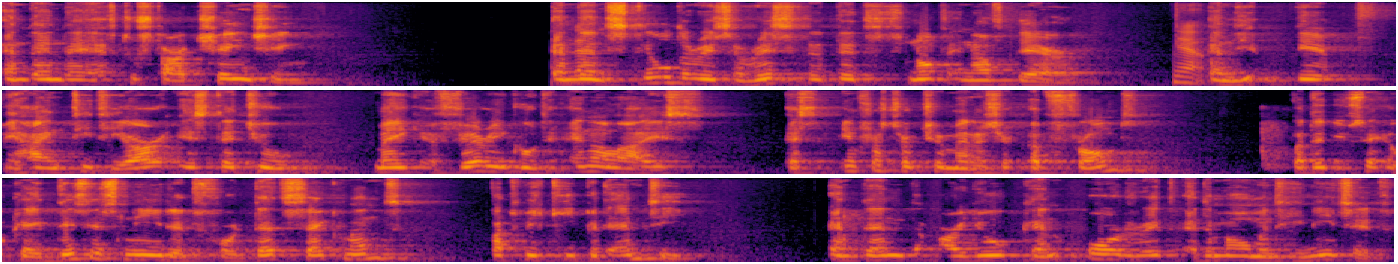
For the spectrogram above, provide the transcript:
and then they have to start changing. And then still there is a risk that it's not enough there. Yeah. And the idea behind TTR is that you make a very good analyze as infrastructure manager upfront, but then you say, okay, this is needed for that segment, but we keep it empty. And then the RU can order it at the moment he needs it.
